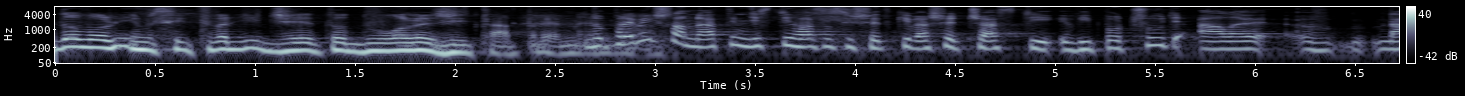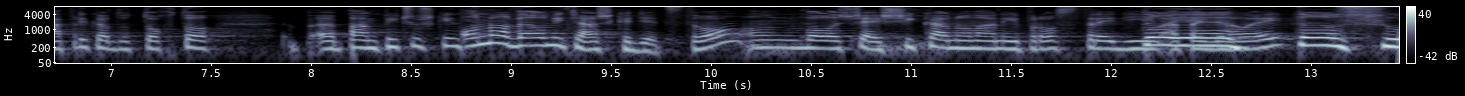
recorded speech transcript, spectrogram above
dovolím si tvrdiť, že je to dôležitá premena. No premýšľam nad tým, nestihla som si všetky vaše časti vypočuť, ale napríklad do tohto pán Pičuškin, on mal veľmi ťažké detstvo, on bol ešte aj šikanovaný prostredí to a tak je, ďalej. To sú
